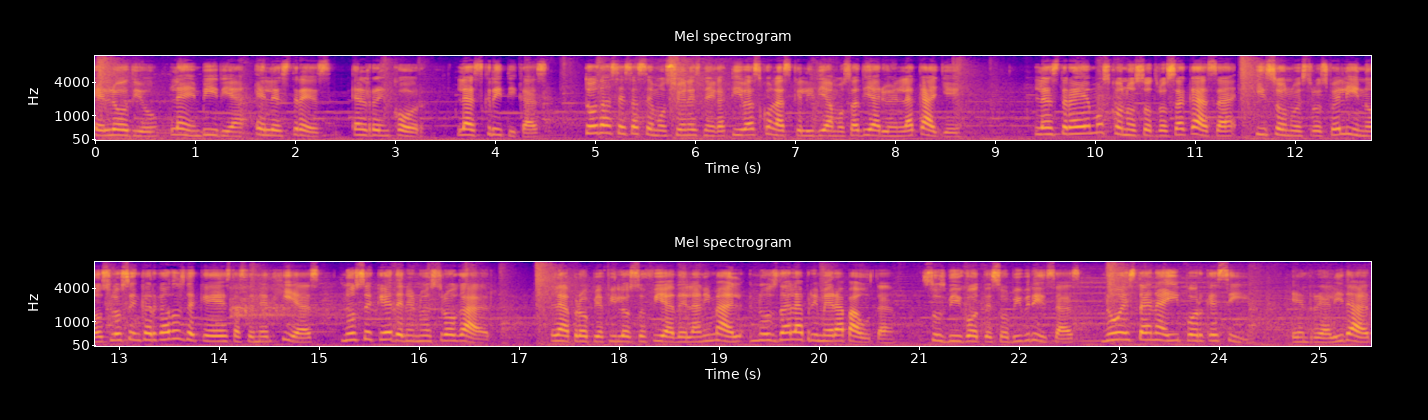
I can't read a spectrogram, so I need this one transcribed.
el odio, la envidia, el estrés, el rencor, las críticas, todas esas emociones negativas con las que lidiamos a diario en la calle, las traemos con nosotros a casa y son nuestros felinos los encargados de que estas energías no se queden en nuestro hogar. La propia filosofía del animal nos da la primera pauta. Sus bigotes o vibrisas no están ahí porque sí. En realidad,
